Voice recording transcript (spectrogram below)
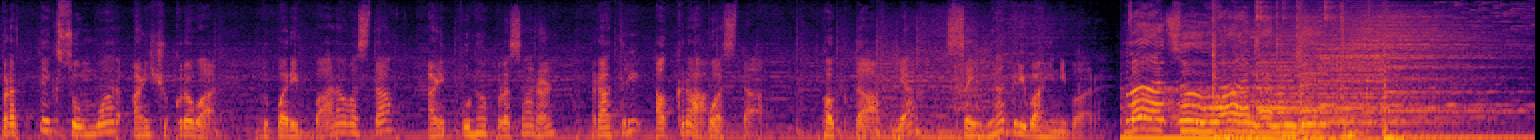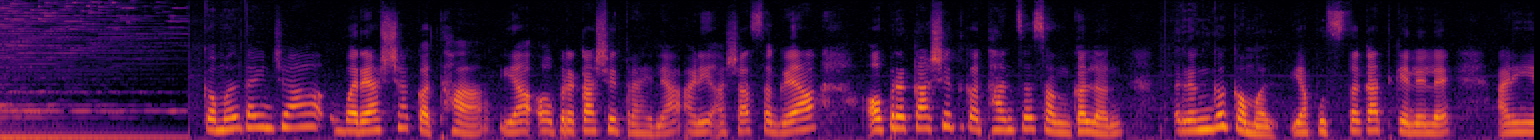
प्रत्येक सोमवार आणि शुक्रवार दुपारी बारा वाजता आणि पुन्हा प्रसारण रात्री अकरा वाजता. फक्त आपल्या सह्याद्री वाहिनीवर. वाचू आनंदी. कमलताईंच्या बऱ्याचशा कथा या अप्रकाशित राहिल्या आणि अशा सगळ्या अप्रकाशित कथांचं संकलन रंगकमल या पुस्तकात केलेलं आहे आणि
